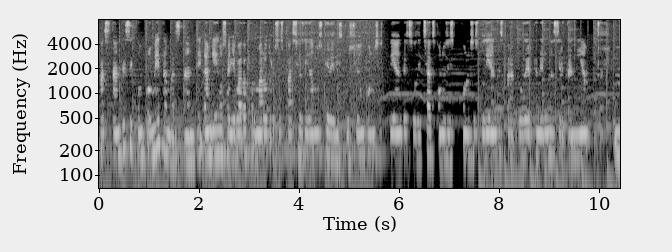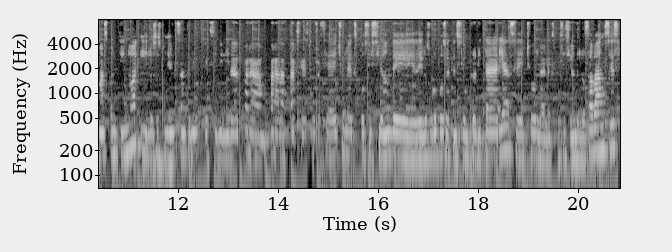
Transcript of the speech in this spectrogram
bastante, se comprometan bastante. También nos ha llevado a formar otros espacios, digamos que de discusión con los estudiantes o de chats con los, con los estudiantes para poder tener una cercanía más continua y los estudiantes han tenido flexibilidad para, para adaptarse a esto. Se ha hecho la exposición de, de, los grupos de atención prioritaria, se ha hecho la, la, exposición de los avances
